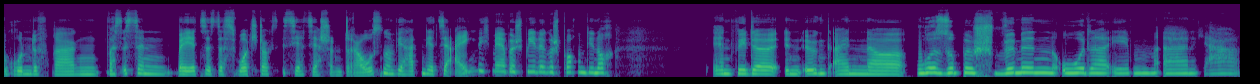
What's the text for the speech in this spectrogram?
Runde fragen, was ist denn, weil jetzt ist das Watch Dogs ist jetzt ja schon draußen und wir hatten jetzt ja eigentlich mehr über Spiele gesprochen, die noch entweder in irgendeiner Ursuppe schwimmen oder eben, äh, ja,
